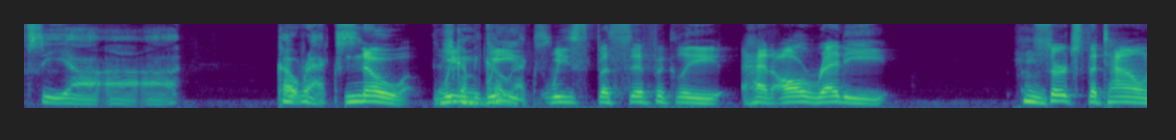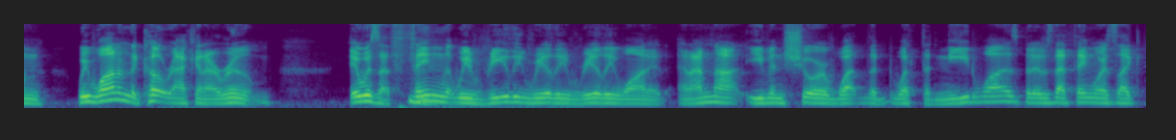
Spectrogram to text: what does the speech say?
see uh, uh, uh, coat racks. No, There's we gonna be we, Codex. we specifically had already Hmm. searched the town. We wanted a coat rack in our room. It was a Hmm. thing that we really, really, really wanted, and I'm not even sure what the what the need was, but it was that thing where it's like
